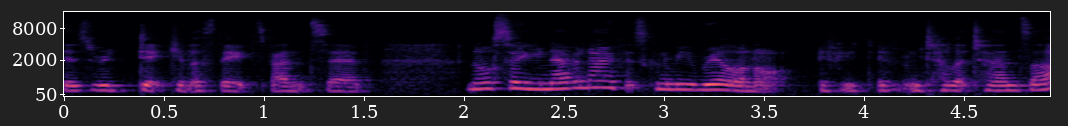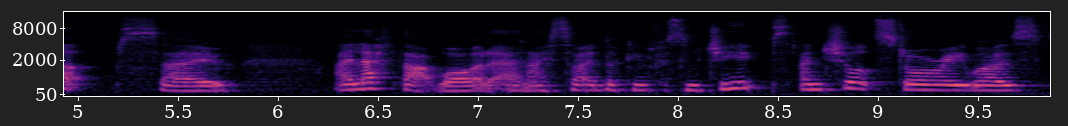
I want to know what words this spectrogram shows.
is ridiculously expensive and also you never know if it's going to be real or not if you if, until it turns up so I left that one and I started looking for some dupes and Short Story was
